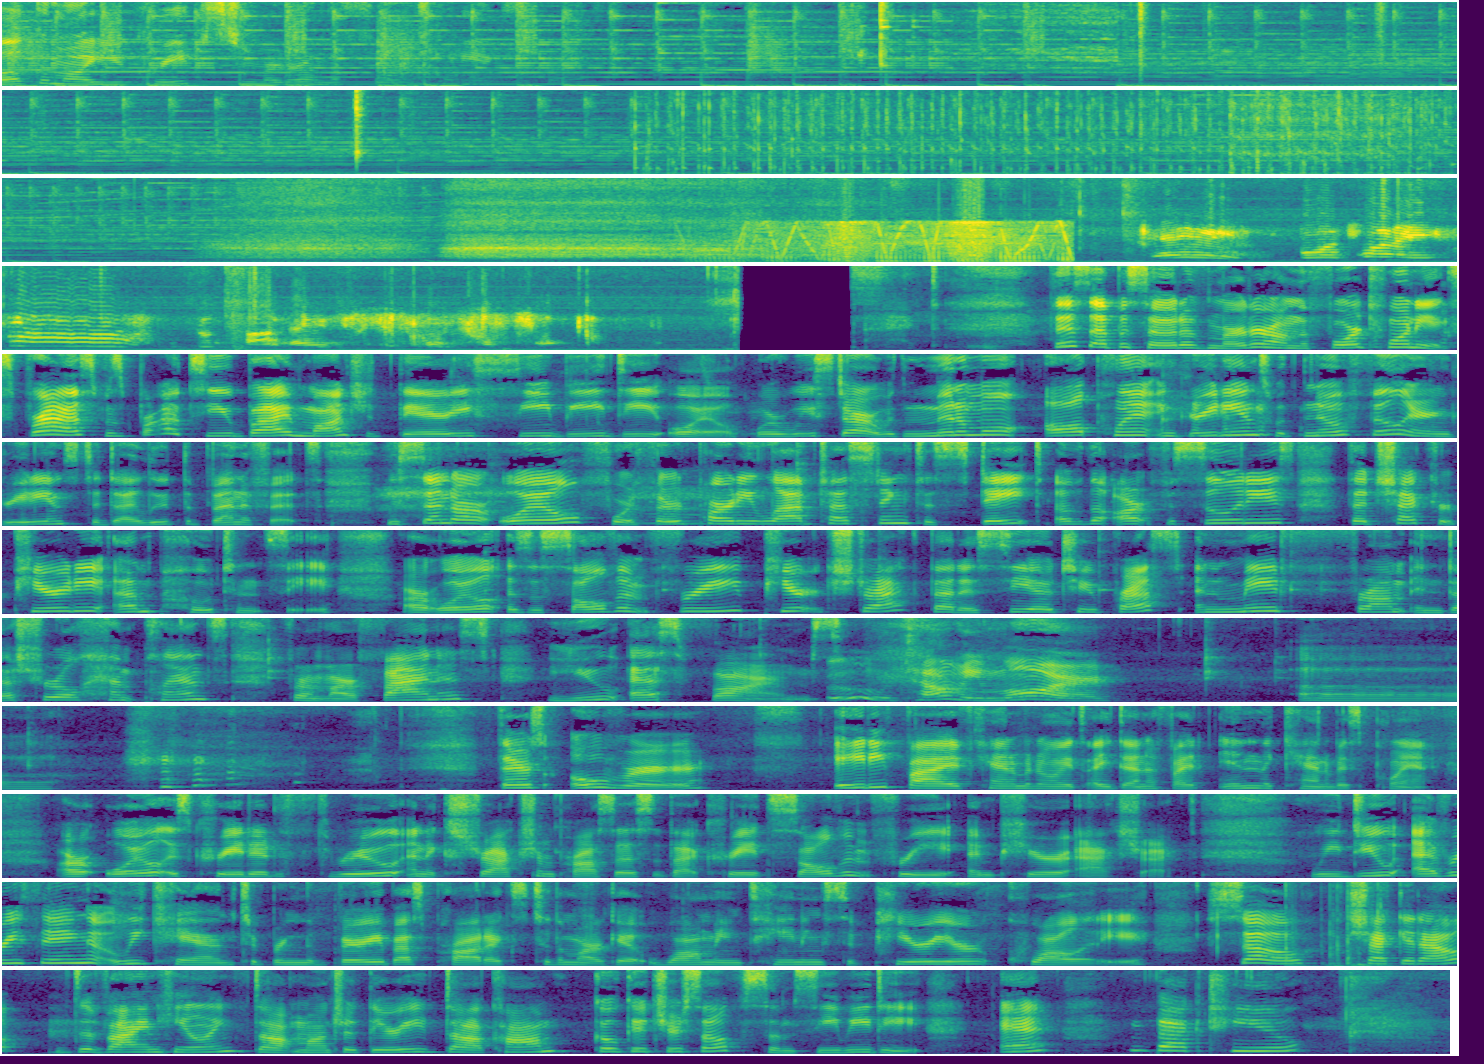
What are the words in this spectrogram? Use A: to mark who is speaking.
A: Welcome, all you creeps, to Murder on the
B: episode of Murder on the 420 Express was brought to you by Mantra Theory CBD oil, where we start with minimal all plant ingredients with no filler ingredients to dilute the benefits. We send our oil for third party lab testing to state of the art facilities that check for purity and potency. Our oil is a solvent free, pure extract that is CO2 pressed and made from industrial hemp plants from our finest U.S. farms.
C: Ooh, tell me more.
B: Uh, there's over 85 cannabinoids identified in the cannabis plant. Our oil is created through an extraction process that creates solvent free and pure extract. We do everything we can to bring the very best products to the market while maintaining superior quality. So, check it out divinehealing.mantratheory.com. Go get yourself some CBD. And back to you.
